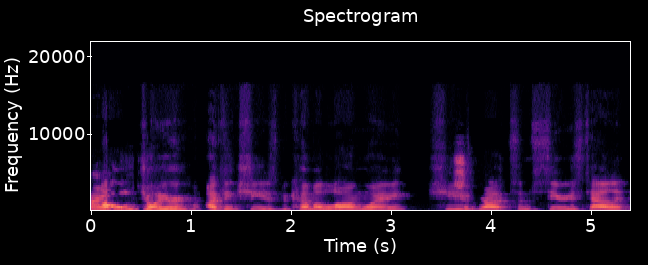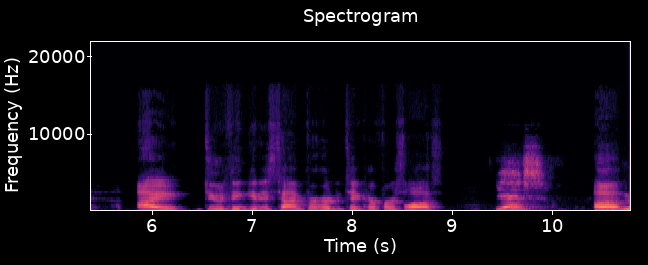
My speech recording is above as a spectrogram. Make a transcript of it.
I, I enjoy her. I think she has become a long way. She's She- got some serious talent. I do think it is time for her to take her first loss. yes, Um,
